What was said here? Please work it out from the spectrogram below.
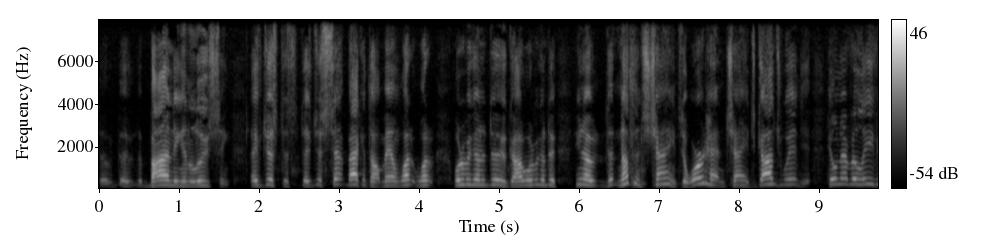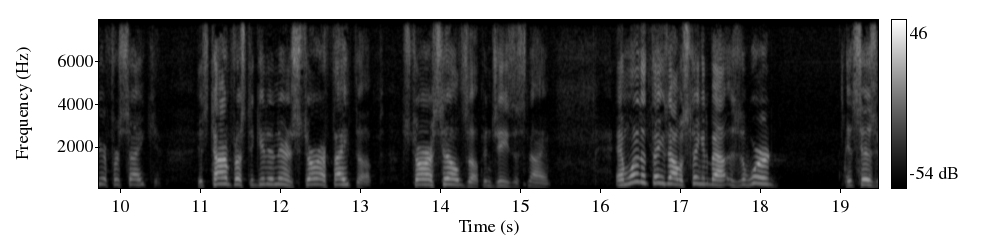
uh, uh binding and loosing. They've just they've just sat back and thought, man, what what what are we going to do, God? What are we going to do? You know, nothing's changed. The word hadn't changed. God's with you. He'll never leave you or forsake you. It's time for us to get in there and stir our faith up, stir ourselves up in Jesus' name. And one of the things I was thinking about is the word. It says,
